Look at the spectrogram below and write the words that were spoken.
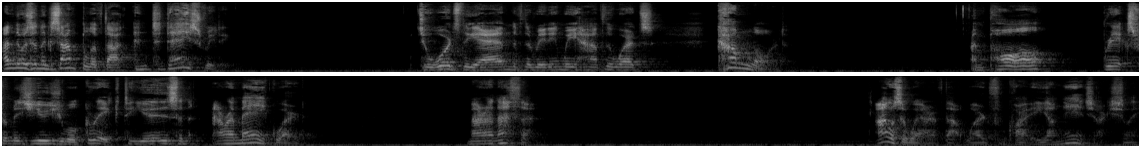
And there was an example of that in today's reading. Towards the end of the reading, we have the words, Come, Lord. And Paul breaks from his usual Greek to use an Aramaic word, Maranatha. I was aware of that word from quite a young age, actually.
